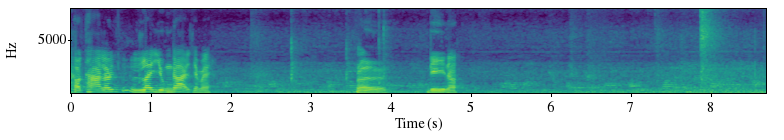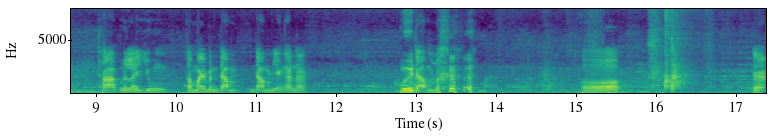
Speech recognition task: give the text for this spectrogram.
เขาทาแล้วไล่ยุงได้ใช่ไหม เออ ดีเนาะ ทาเพื่อไล่ยุง ทำไมมันดำดำอย่างนั้นน่ะ มือดำ อ๋อเนี่ย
